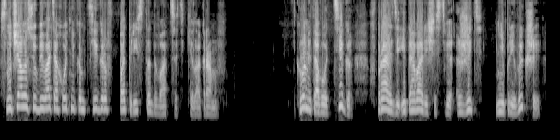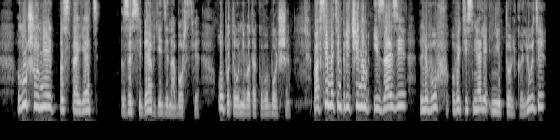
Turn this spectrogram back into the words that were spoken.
Случалось убивать охотникам тигров по 320 килограммов. Кроме того, тигр в прайде и товариществе жить не привыкший, лучше умеет постоять за себя в единоборстве. Опыта у него такого больше. По всем этим причинам из Азии львов вытесняли не только люди,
